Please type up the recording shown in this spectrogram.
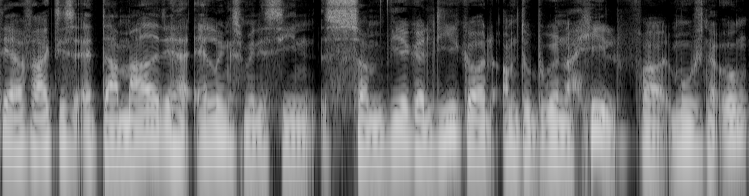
det er faktisk, at der er meget af det her aldringsmedicin, som virker lige godt, om du begynder helt fra musen er ung,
